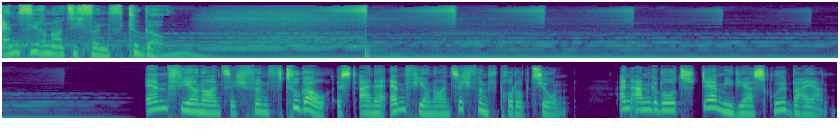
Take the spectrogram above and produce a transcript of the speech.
M945 To Go M945 To Go ist eine M945 Produktion. Ein Angebot der Media School Bayern.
